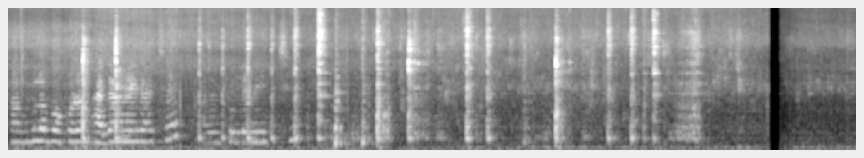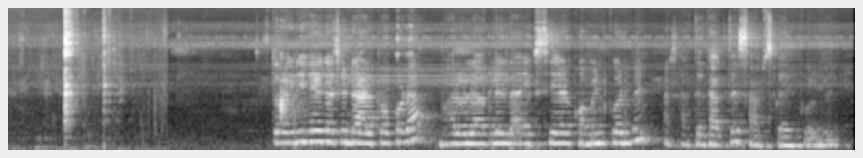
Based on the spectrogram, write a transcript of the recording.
সবগুলো পকোড়া ভাজা হয়ে গেছে আমি তুলে নিচ্ছি। তৈরি হয়ে গেছে ডাল পকোড়া। ভালো লাগলে লাইক শেয়ার কমেন্ট করবেন। আর সাথে থাকতে সাবস্ক্রাইব করবেন।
